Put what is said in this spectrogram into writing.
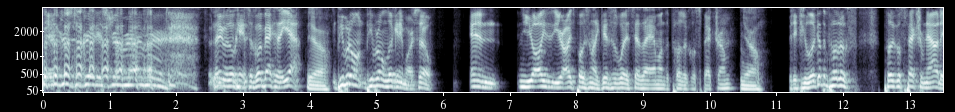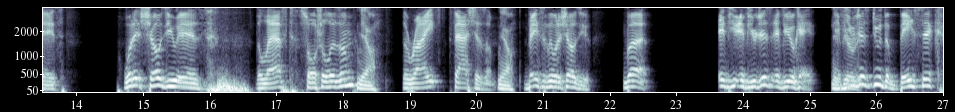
Edgar's the greatest drummer ever. Anyway, okay, so going back to that, yeah, yeah. people don't people don't look anymore. So, and you always you're always posting like this is what it says I am on the political spectrum. Yeah. But if you look at the political political spectrum nowadays, what it shows you is the left socialism, Yeah. the right fascism. Yeah. Basically, what it shows you. But if you if you're just if you okay if, If you just do the basic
